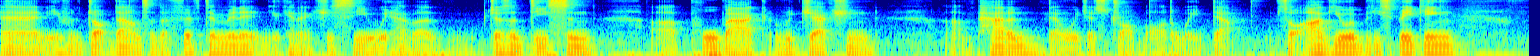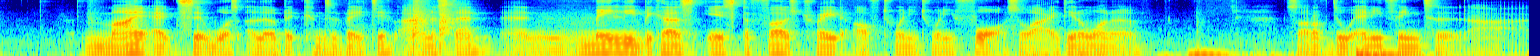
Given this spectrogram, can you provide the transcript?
and if we drop down to the 50 minute you can actually see we have a just a decent uh, pullback rejection um, pattern then we just drop all the way down. So arguably speaking my exit was a little bit conservative I understand and mainly because it's the first trade of 2024 so I didn't want to sort of do anything to uh,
